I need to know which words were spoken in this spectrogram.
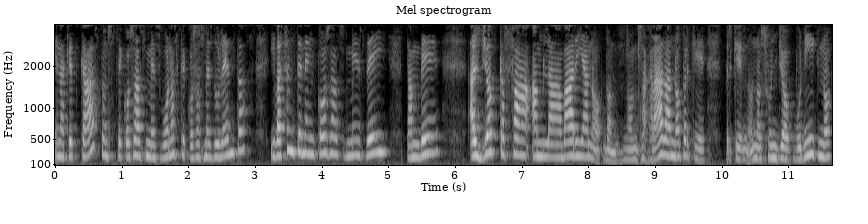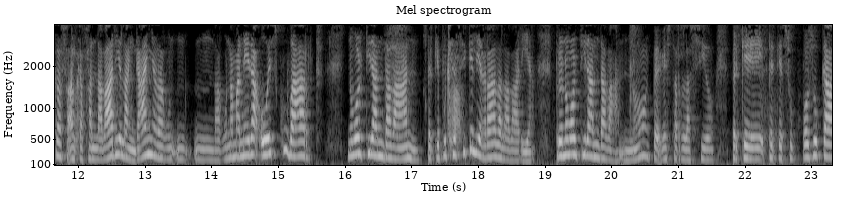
en aquest cas doncs, té coses més bones que coses més dolentes i vas entenent coses més d'ell també. El joc que fa amb la Vària no, doncs, no ens agrada, no? perquè, perquè no, no és un joc bonic, no? que fa, el que fa la Vària l'enganya d'alguna manera, o és covard, no vol tirar endavant, perquè potser sí que li agrada la Vària, però no vol tirar endavant no? per aquesta relació, perquè, perquè suposo que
